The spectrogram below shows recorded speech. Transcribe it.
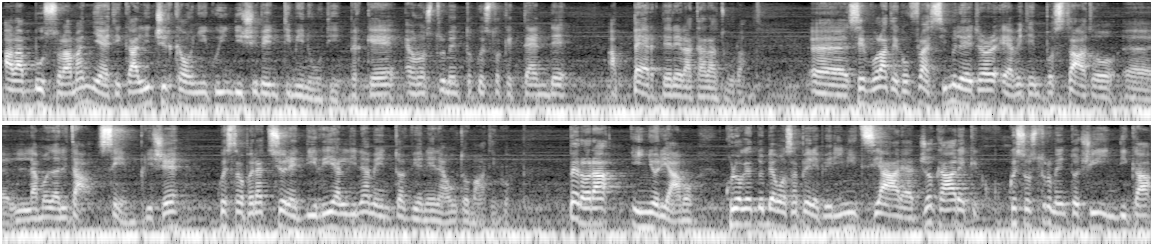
alla bussola magnetica all'incirca ogni 15-20 minuti perché è uno strumento questo che tende a perdere la taratura eh, se volate con Flight Simulator e avete impostato eh, la modalità semplice questa operazione di riallineamento avviene in automatico. Per ora ignoriamo. Quello che dobbiamo sapere per iniziare a giocare è che questo strumento ci indica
